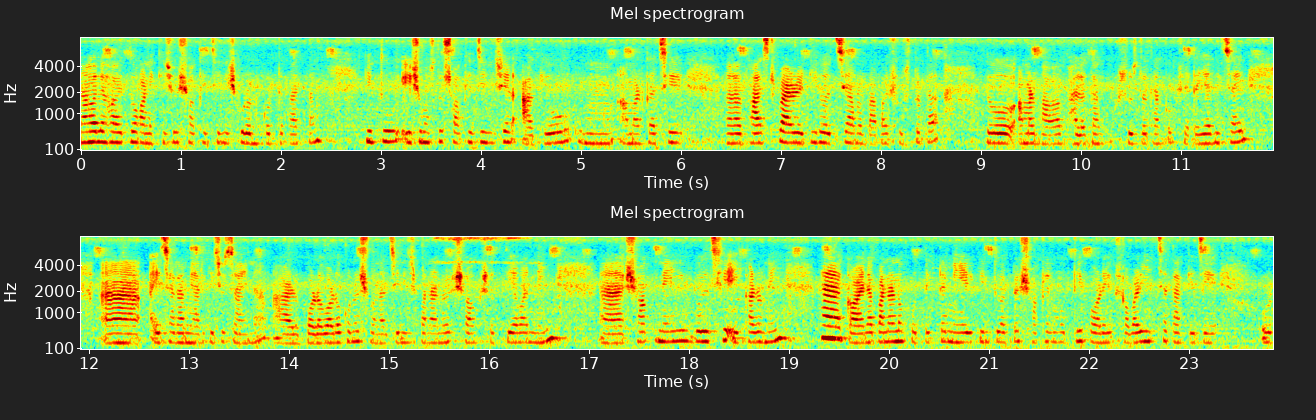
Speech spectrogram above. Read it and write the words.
না হলে হয়তো অনেক কিছু শখের জিনিস পূরণ করতে পারতাম। কিন্তু এই সমস্ত শখের জিনিসের আগেও আমার কাছে ফার্স্ট প্রায়োরিটি হচ্ছে আমার বাবার সুস্থতা। তো আমার বাবা ভালো থাকুক, সুস্থ থাকুক, সেটাই আমি চাই। এছাড়া আমি আর কিছু চাই না। আর বড় বড় কোনো সোনার জিনিস বানানোর শখ সত্যি আমার নেই। শখ নেই বলছি এই কারণেই। হ্যাঁ গয়না বানানো প্রত্যেকটা মেয়ের কিন্তু একটা শখের মধ্যেই পড়ে। সবারই ইচ্ছা থাকে যে, ওর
